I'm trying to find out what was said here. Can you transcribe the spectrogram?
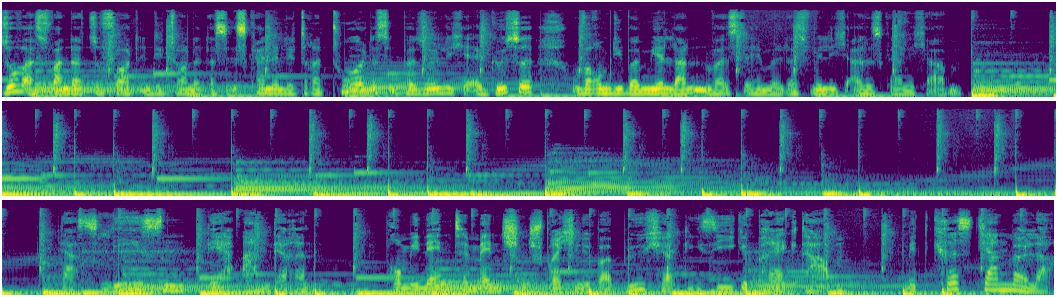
Sowas wandert sofort in die Tonne. Das ist keine Literatur, das sind persönliche Ergüsse. Und warum die bei mir landen, weiß der Himmel. Das will ich alles gar nicht haben. Lesen der anderen. Prominente Menschen sprechen über Bücher, die sie geprägt haben. Mit Christian Möller.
